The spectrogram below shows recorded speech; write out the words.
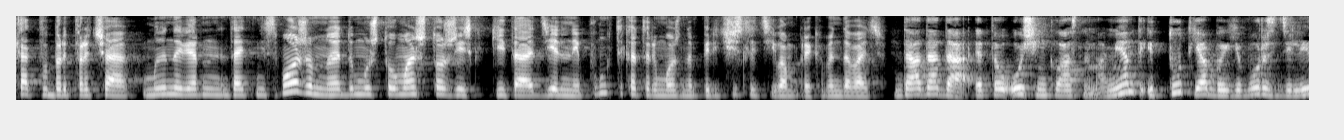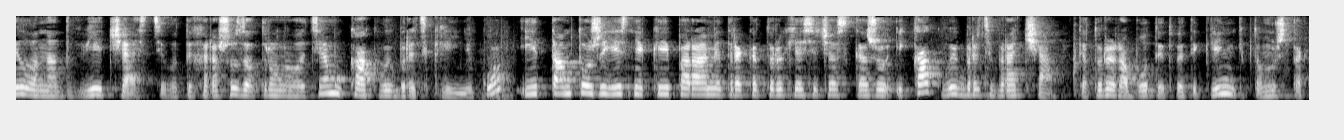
как выбрать врача, мы, наверное, дать не сможем, но я думаю, что у Маши тоже есть какие-то отдельные пункты, которые можно перечислить и вам порекомендовать. Да-да-да, это очень классный момент, и тут я бы его разделила на две части. Вот ты хорошо затронула тему, как выбрать клинику, и там тоже есть некие параметры, о которых я сейчас скажу, и как выбрать врача, который работает в этой клинике, потому что так,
